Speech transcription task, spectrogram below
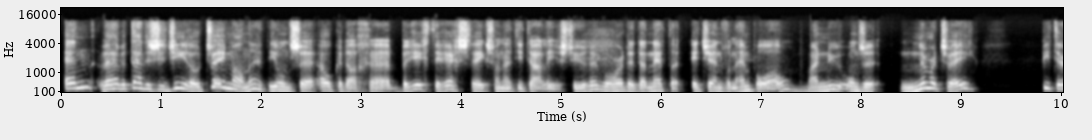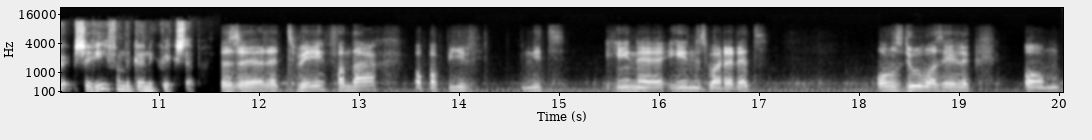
En we hebben tijdens de Giro twee mannen die ons eh, elke dag eh, berichten rechtstreeks vanuit Italië sturen. We hoorden daarnet Etienne van Empel al. Maar nu onze nummer twee, Pieter Serie van de Koning Quickstep. Dat is eh, rit 2 vandaag. Op papier niet, geen, eh, geen zware rit. Ons doel was eigenlijk om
